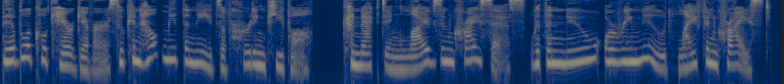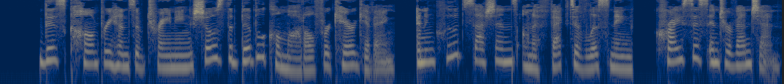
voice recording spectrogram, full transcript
Biblical caregivers who can help meet the needs of hurting people, connecting lives in crisis with a new or renewed life in Christ. This comprehensive training shows the biblical model for caregiving and includes sessions on effective listening, crisis intervention,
